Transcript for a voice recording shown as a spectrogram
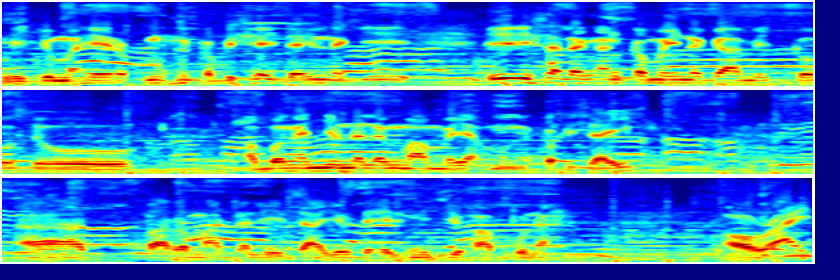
medyo mahirap mga kabisay dahil nag iisa lang ang kamay na gamit ko. So abangan nyo na lang mamaya mga kabisay. At para madali tayo dahil medyo hapon na. Alright.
